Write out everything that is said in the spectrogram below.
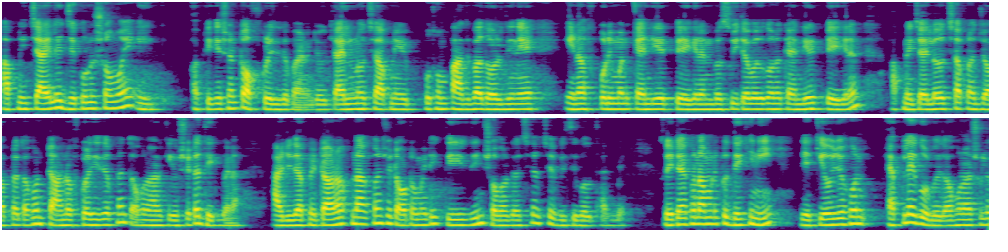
আপনি চাইলে যে কোনো সময় এই অ্যাপ্লিকেশনটা অফ করে দিতে পারেন। যদি চাইলেন হচ্ছে আপনি প্রথম পাঁচ বা দশ দিনে এনাফ পরিমাণ ক্যান্ডিডেট পেয়ে গেলেন বা সুইটেবল কোনো ক্যান্ডিডেট পেয়ে গেলেন, আপনি চাইলে হচ্ছে আপনার জবটা তখন টার্ন অফ করে দিতে পারেন, তখন আর কেউ সেটা দেখবে না। আর যদি আপনি টার্ন অফ না করেন, সেটা অটোমেটিক তিরিশ দিন সবার কাছে হচ্ছে ভিজিবল থাকবে। তো এটা এখন আমরা একটু দেখিনি যে কেউ যখন অ্যাপ্লাই করবে, তখন আসলে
